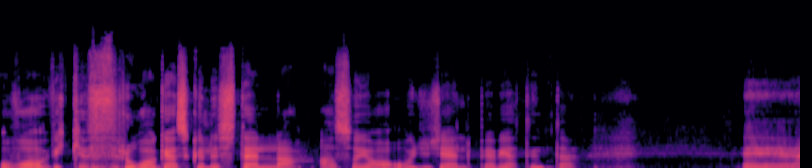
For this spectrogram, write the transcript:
och vad, vilken fråga jag skulle ställa. Alltså jag, oj hjälp, jag vet inte. Eh,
